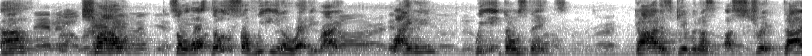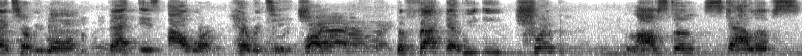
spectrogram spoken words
Huh? Trout. So all, those are stuff we eat already, right? Whiting. We eat those things. God has given us a strict dietary law that is our heritage. The fact that we eat shrimp, lobster, scallops,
